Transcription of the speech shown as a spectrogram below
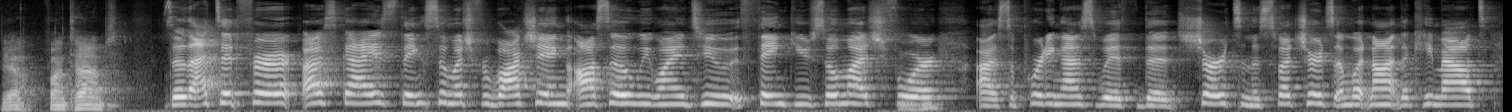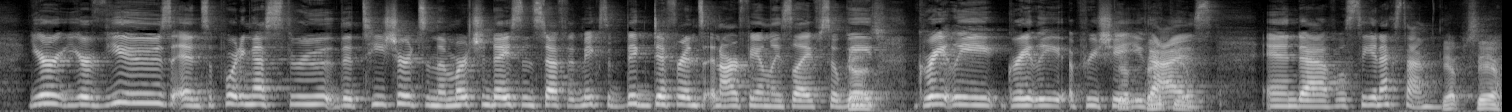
Yeah, fun times. So that's it for us, guys. Thanks so much for watching. Also, we wanted to thank you so much for uh, supporting us with the shirts and the sweatshirts and whatnot that came out. Your your views and supporting us through the t-shirts and the merchandise and stuff. It makes a big difference in our family's life. So we greatly, greatly appreciate Yep, you thank you. guys. And uh, we'll see you next time. Yep, see ya.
